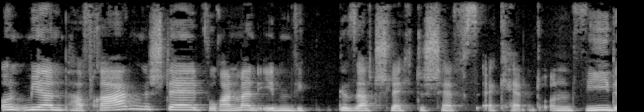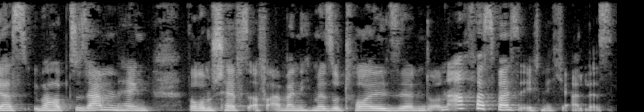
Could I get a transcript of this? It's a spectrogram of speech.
und mir ein paar Fragen gestellt, woran man eben, wie gesagt, schlechte Chefs erkennt und wie das überhaupt zusammenhängt, warum Chefs auf einmal nicht mehr so toll sind und ach, was weiß ich nicht alles.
